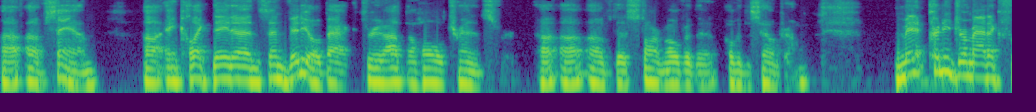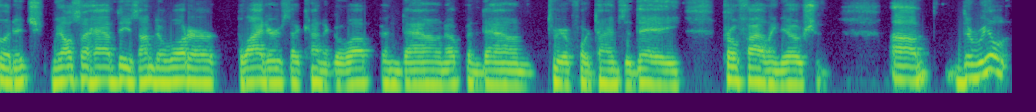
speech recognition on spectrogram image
uh, of Sam uh, and collect data and send video back throughout the whole transfer uh, uh, of the storm over the over the Saildrone. Pretty dramatic footage. We also have these underwater gliders that kind of go up and down, up and down three or four times a day, profiling the ocean. Um, the real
